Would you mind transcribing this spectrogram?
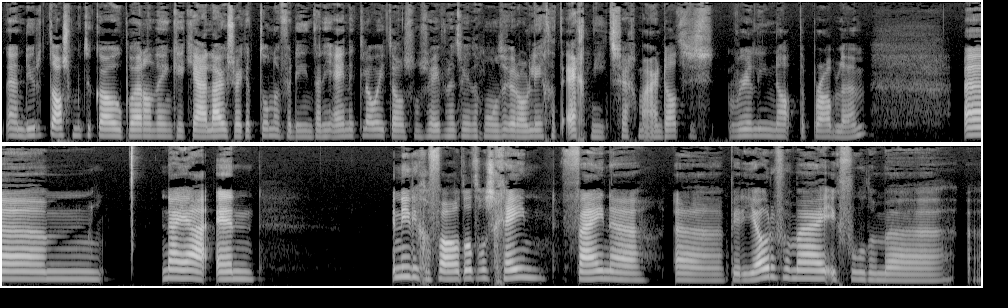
een dure tas moeten kopen. Dan denk ik, ja, luister, ik heb tonnen verdiend. Aan die ene Chloe-tas van 2700 euro ligt het echt niet, zeg maar. Dat is really not the problem. Um, nou ja, en in ieder geval, dat was geen fijne uh, periode voor mij. Ik voelde me uh,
